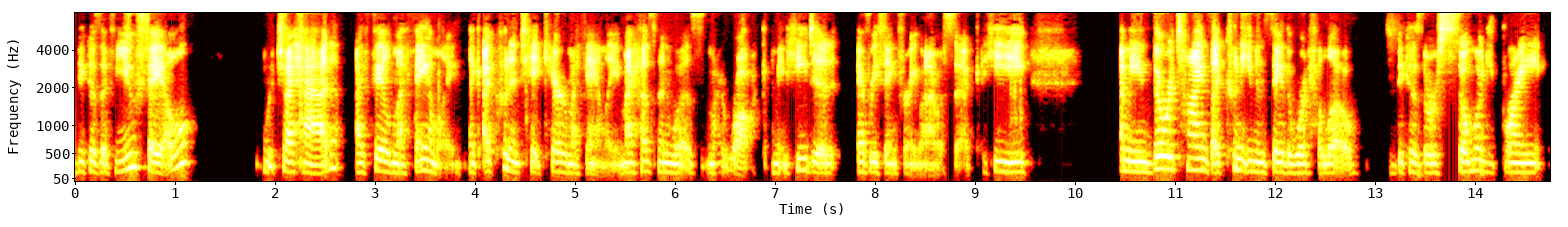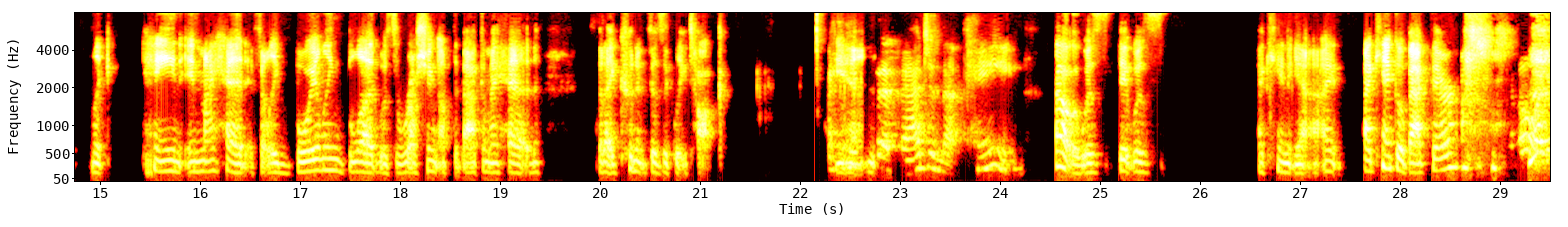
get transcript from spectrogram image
Because if you fail, which I had, I failed my family. Like I couldn't take care of my family. My husband was my rock. I mean, he did everything for me when I was sick. He, I mean, there were times I couldn't even say the word hello because there was so much brain, like pain in my head. It felt like boiling blood was rushing up the back of my head that I couldn't physically talk. I can't imagine that pain. Oh, it was, it was, I can't, yeah, I, I can't go back there. no, I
